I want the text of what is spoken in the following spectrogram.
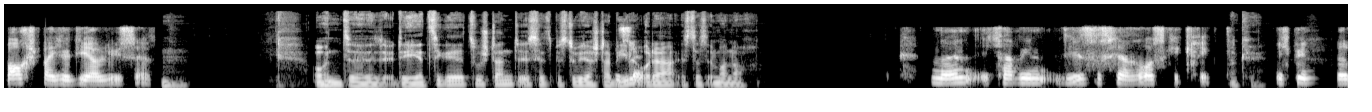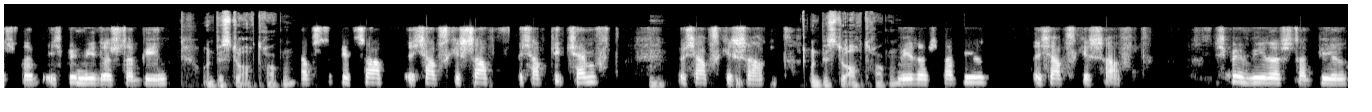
Bauchspeichelddialyse. Und äh, der jetzige Zustand ist, jetzt bist du wieder stabil Ist er- oder ist das immer noch? Nein, ich habe ihn dieses Jahr rausgekriegt. Okay. Ich bin, ich bin wieder stabil. Und bist du auch trocken? Ich habe es geschafft. Ich habe es geschafft. Ich habe gekämpft. Ich habe es geschafft. Und bist du auch trocken? Wieder stabil. Ich habe es geschafft. Ich bin wieder stabil.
